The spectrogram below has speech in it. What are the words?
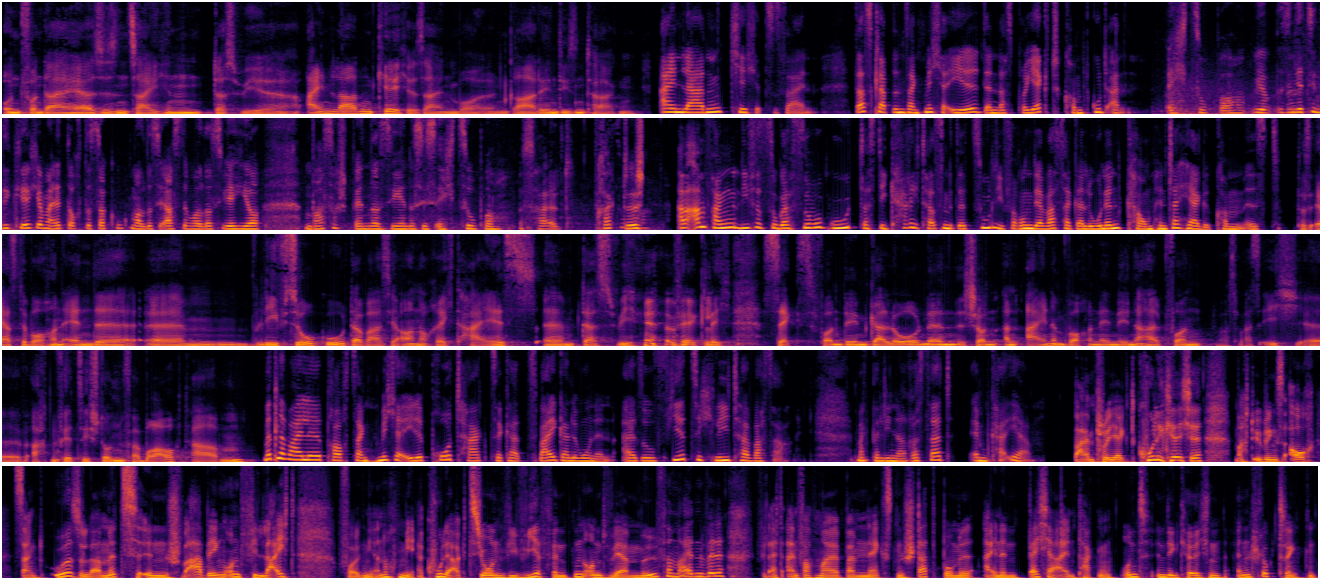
Und von daher ist es ein Zeichen, dass wir einladen, Kirche sein wollen, gerade in diesen Tagen. Einladen, Kirche zu sein. Das klappt in St. Michael, denn das Projekt kommt gut an. Echt super. Wir sind jetzt in die Kirche. Meine Tochter sagt, guck mal, das erste Mal, dass wir hier einen Wasserspender sehen, das ist echt super. Ist halt praktisch. Super. Am Anfang lief es sogar so gut, dass die Caritas mit der Zulieferung der Wassergallonen kaum hinterhergekommen ist. Das erste Wochenende ähm, lief so gut, da war es ja auch noch recht heiß, ähm, dass wir wirklich sechs von den Gallonen schon an einem Wochenende innerhalb von, was weiß ich, äh, 48 Stunden verbraucht haben. Mittlerweile braucht St. Michael pro Tag circa zwei Gallonen, also 40 Liter Wasser. Magdalena Rössert, MKR. Beim Projekt Coole Kirche macht übrigens auch St. Ursula mit in Schwabing und vielleicht folgen ja noch mehr coole Aktionen, wie wir finden. Und wer Müll vermeiden will, vielleicht einfach mal beim nächsten Stadtbummel einen Becher einpacken und in den Kirchen einen Schluck trinken.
